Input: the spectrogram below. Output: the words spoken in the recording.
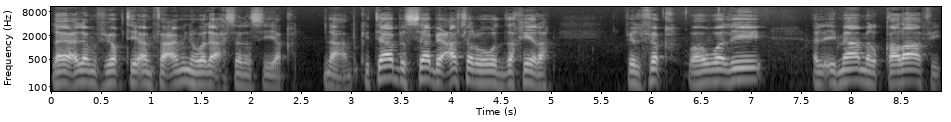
لا يعلم في وقته أنفع منه ولا أحسن سياقا. نعم كتاب السابع عشر وهو الذخيرة في الفقه وهو لي الإمام القرافي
